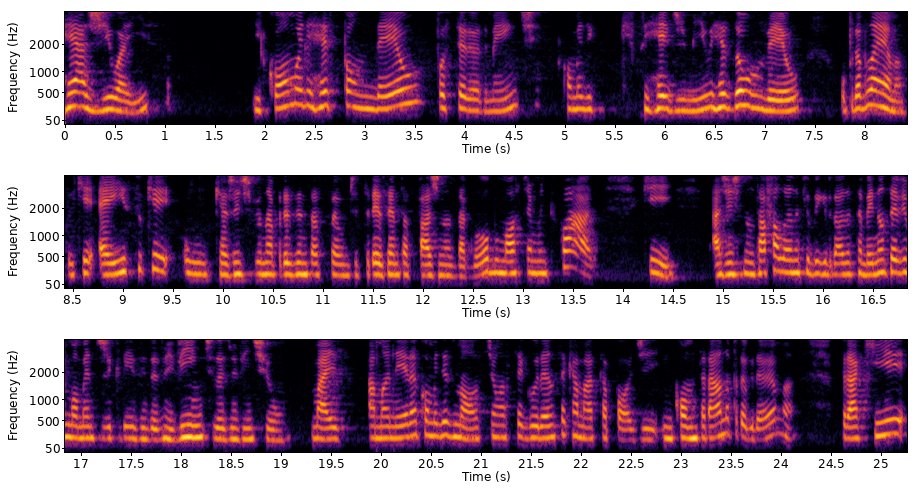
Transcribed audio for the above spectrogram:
reagiu a isso e como ele respondeu posteriormente, como ele se redimiu e resolveu o problema, porque é isso que o que a gente viu na apresentação de 300 páginas da Globo mostra muito claro, que a gente não está falando que o Big Brother também não teve momentos de crise em 2020, 2021, mas a maneira como eles mostram a segurança que a marca pode encontrar no programa para que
